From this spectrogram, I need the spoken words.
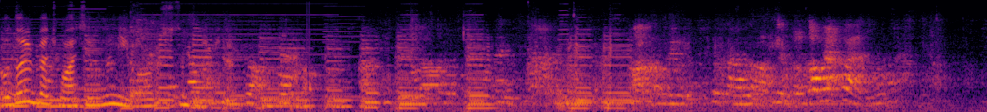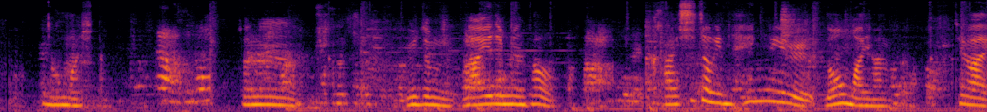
오돌뼈 좋아하시는 분이 이거 추천드립니다. 너무 맛있다. 저는 요즘 나이 들면서 가시적인 행위를 너무 많이 하는 거예요. 제가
